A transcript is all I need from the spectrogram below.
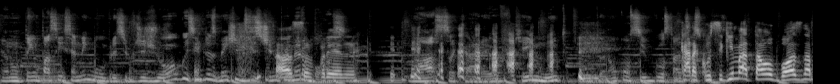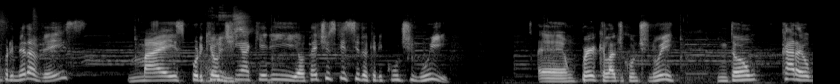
Eu não tenho paciência nenhuma pra esse tipo de jogo e simplesmente desisti no primeiro sofrendo. boss. Nossa, cara, eu fiquei muito puto, eu não consigo gostar Cara, consegui coisas. matar o boss na primeira vez, mas porque Olha eu isso. tinha aquele. Eu até tinha esquecido aquele continue. É, um perk lá de continue. Então, cara, eu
